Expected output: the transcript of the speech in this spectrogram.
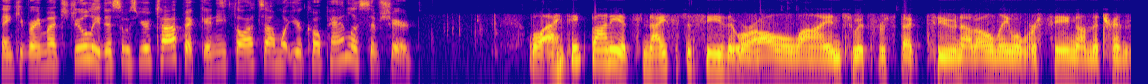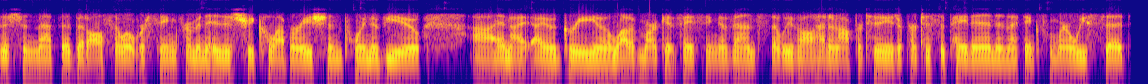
Thank you very much. Julie, this was your topic. Any thoughts on what your co panelists have shared? Well, I think, Bonnie, it's nice to see that we're all aligned with respect to not only what we're seeing on the transition method, but also what we're seeing from an industry collaboration point of view. Uh, and I, I agree, you know, a lot of market facing events that we've all had an opportunity to participate in. And I think from where we sit,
